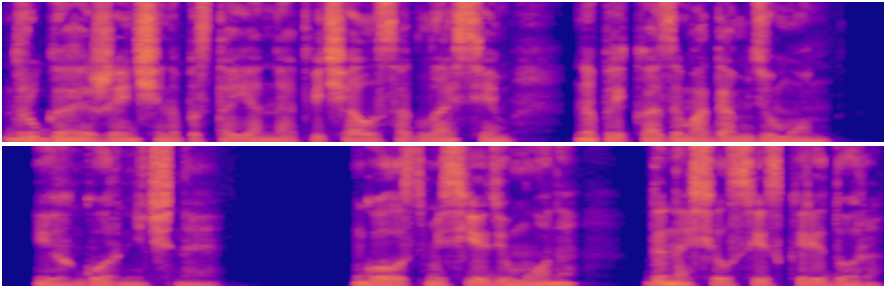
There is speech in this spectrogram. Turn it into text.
Другая женщина постоянно отвечала согласием на приказы мадам Дюмон, их горничная. Голос месье Дюмона доносился из коридора.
